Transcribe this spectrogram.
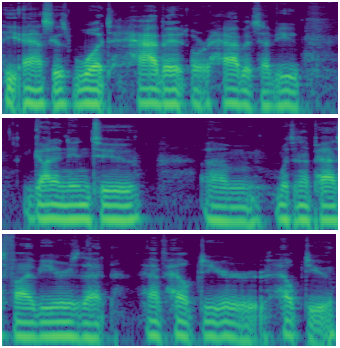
he asks is what habit or habits have you gotten into um, within the past five years that have helped you helped you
